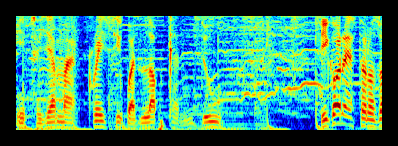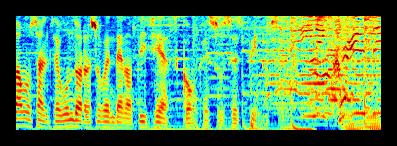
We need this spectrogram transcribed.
Y se llama Crazy What Love Can Do. Y con esto nos vamos al segundo resumen de noticias con Jesús Espinosa.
